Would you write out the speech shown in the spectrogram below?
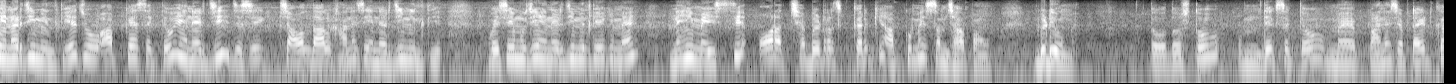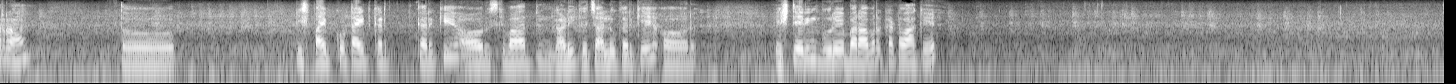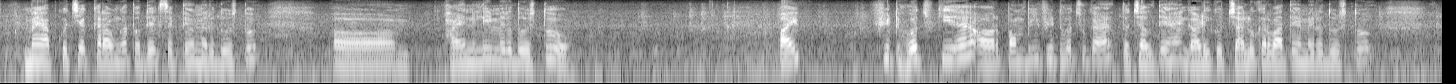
एनर्जी मिलती है, जो आप कह सकते हो एनर्जी जैसे चावल दाल खाने से एनर्जी मिलती है। वैसे ही मुझे एनर्जी मिलती है कि मैं, नहीं, मैं इससे और अच्छा बेटर करके आपको मैं समझा पाऊँ वीडियो में। तो दोस्तों देख सकते हो, मैं पानी से अब टाइट कर रहा हूँ। तो इस पाइप को टाइट कर करके और उसके बाद गाड़ी को चालू करके और स्टेयरिंग पूरे बराबर कटवा के मैं आपको चेक कराऊँगा। तो देख सकते हो मेरे दोस्तों फाइनली मेरे दोस्तों पाइप फिट हो चुकी है और पंप भी फिट हो चुका है। तो चलते हैं, गाड़ी को चालू करवाते हैं मेरे दोस्तों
